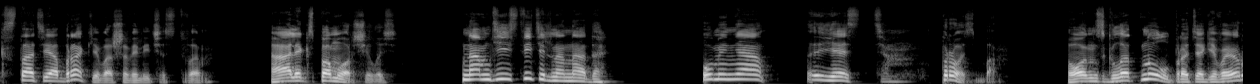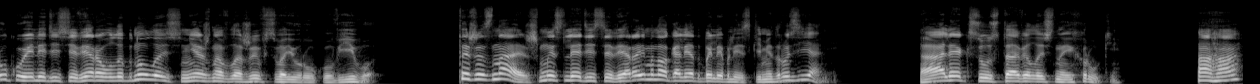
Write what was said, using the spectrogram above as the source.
«Кстати, о браке, Ваше Величество». Алекс поморщилась. «Нам действительно надо. У меня есть просьба». Он сглотнул, протягивая руку, и леди Севера улыбнулась, нежно вложив свою руку в его. Ты же знаешь, мы с леди Северой много лет были близкими друзьями». Алекс уставилась на их руки. «Ага».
